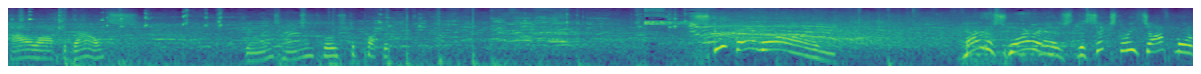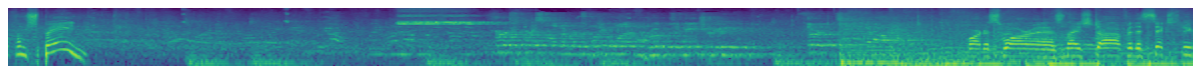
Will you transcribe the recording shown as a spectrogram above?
Foul off the bounce. Jones hanging close to Puckett. Scoop and one! Marta Suarez, the 6'3 sophomore from Spain. Marta Suarez, nice job for the 6'3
